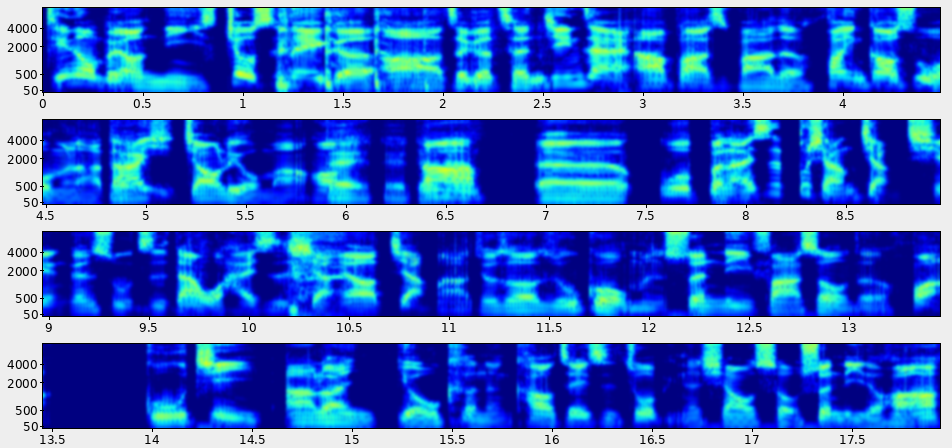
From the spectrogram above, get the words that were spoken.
听众朋友你就是那个啊，这个曾经在阿 Plus 发的，欢迎告诉我们啦，大家一起交流嘛，哈。对对对。那呃，我本来是不想讲钱跟数字，但我还是想要讲啊，就是说，如果我们顺利发售的话，估计阿乱有可能靠这次作品的销售顺利的话啊，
